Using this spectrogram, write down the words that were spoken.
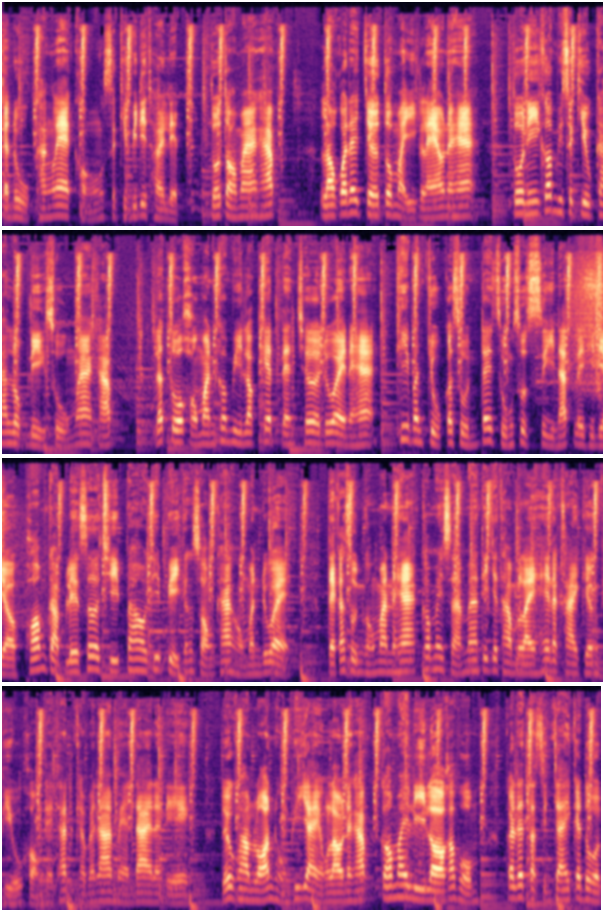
กระดูกครั้งแรกของ s k i b i d y Toilet ตัวต่อมาครับ เราก็ได้เจอตัวใหม่อีกแล้วนะฮะ ตัวนี้ก็มีสกิลการหลบหลีกสูงมากครับ และตัวของมันก็มี Rocket Launcher ด้วยนะฮะ ที่บรรจุกระสุนได้สูงสุด 4 นัดเลยทีเดียว พร้อมกับเลเซอร์ชี้เป้าที่ปีกทั้งสองข้างของมันด้วย แต่กระสุนของมันนะฮะก็ไม่สามารถที่จะทำอะไรให้ระคายเคืองผิวของไททันคาเมล่าแมนได้นั่นเองด้วยความร้อนของพี่ใหญ่ของเรานะครับก็ไม่รีรอครับผม ก็ได้ตัดสินใจกระโดด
